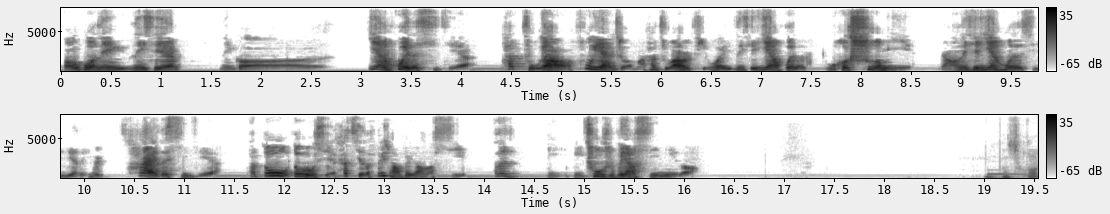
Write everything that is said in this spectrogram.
包括那那些那个宴会的细节，他主要赴宴者嘛，他主要是体会那些宴会的如何奢靡，然后那些宴会的细节，那些菜的细节，他都都有写，他写的非常非常的细，他的笔笔触是非常细腻的，不错。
